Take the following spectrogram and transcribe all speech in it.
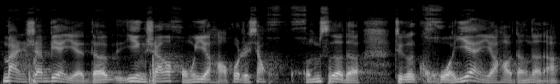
漫山遍野的映山红也好，或者像红色的这个火焰也好等等的啊。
